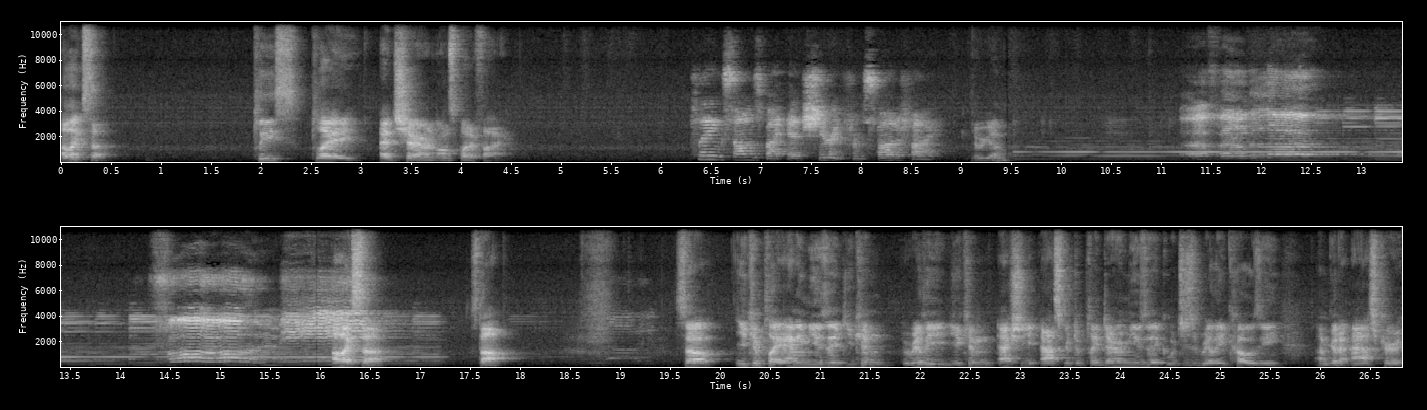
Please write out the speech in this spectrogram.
Alexa, please play Ed Sheeran on Spotify. Playing songs by Ed Sheeran from Spotify. There we go. Alexa, stop. So you can play any music. You can really, you can actually ask her to play dinner music, which is really cozy. I'm gonna ask her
